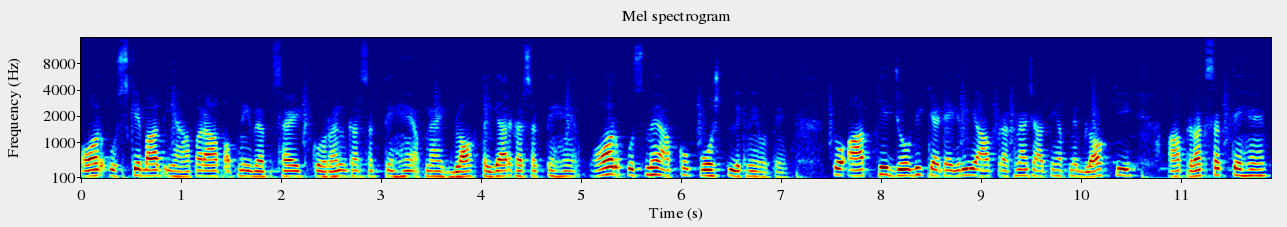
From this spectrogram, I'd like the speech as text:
और उसके बाद यहाँ पर आप अपनी वेबसाइट को रन कर सकते हैं, अपना एक ब्लॉग तैयार कर सकते हैं और उसमें आपको पोस्ट लिखने होते हैं। तो आपकी जो भी कैटेगरी आप रखना चाहते हैं अपने ब्लॉग की, आप रख सकते हैं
